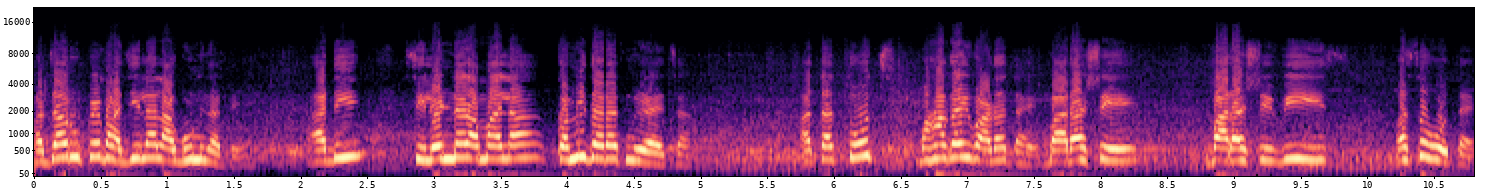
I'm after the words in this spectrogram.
हजार रुपये भाजीला लागून जाते. आधी सिलेंडर आम्हाला कमी दरात मिळायचा. आता तोच महागाई वाढत आहे. बाराशे बाराशे वीस असं होत आहे.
